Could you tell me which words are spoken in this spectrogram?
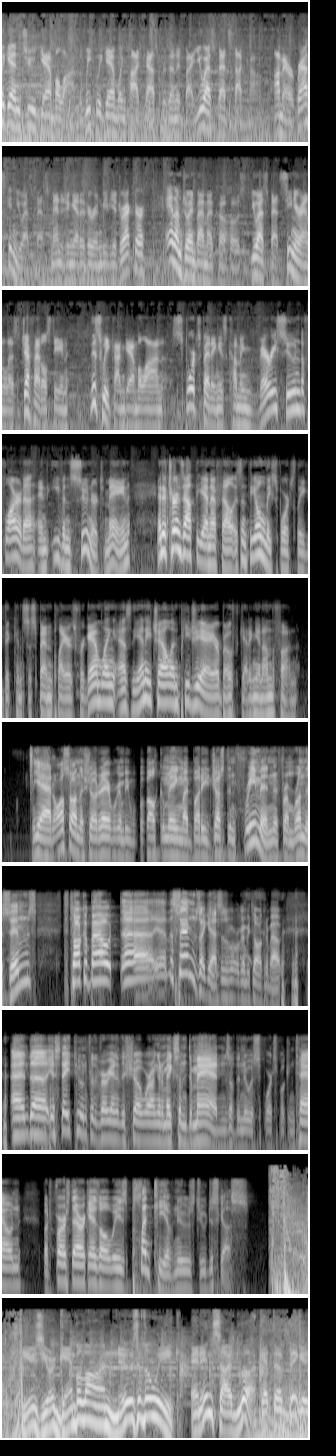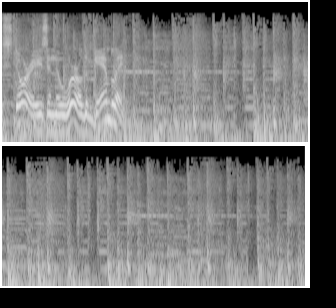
Welcome again to Gamble On, the weekly gambling podcast presented by USBets.com. I'm Eric Raskin, USBets managing editor and media director, and I'm joined by my co-host, USBets senior analyst Jeff Edelstein. This week on Gamble On, sports betting is coming very soon to Florida and even sooner to Maine. And it turns out the NFL isn't the only sports league that can suspend players for gambling, as the NHL and PGA are both getting in on the fun. Yeah, and also on the show today, we're going to be welcoming my buddy Justin Freeman from Run the Sims to talk about uh, yeah, the Sims. I guess is what we're going to be talking about. and uh, yeah, stay tuned for the very end of the show, where I'm going to make some demands of the newest sports book in town. But first, Eric, as always, plenty of news to discuss. Here's your Gamble On News of the Week an inside look at the biggest stories in the world of gambling.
